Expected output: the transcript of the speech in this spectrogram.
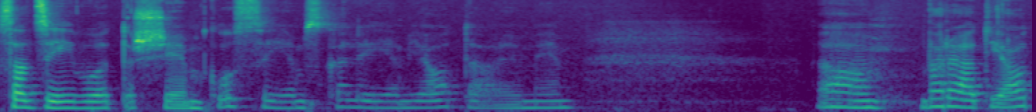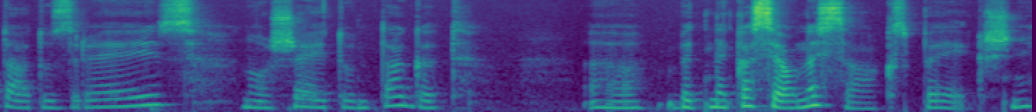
sadzīvot ar šiem klusajiem, skaļajiem jautājumiem. Uh, varētu jautāt uzreiz, no šeit un tagad, uh, bet nekas jau nesākas pēkšņi.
